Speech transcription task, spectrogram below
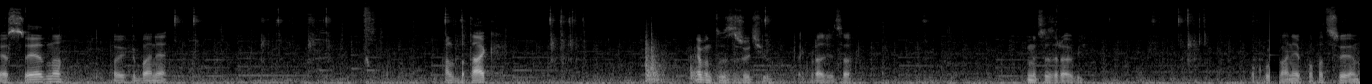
Jeszcze jedno? Oj, chyba nie. Albo tak. Ja bym to zrzucił, tak w razie co. My co zrobi. O kurwa, nie popatrzyłem.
